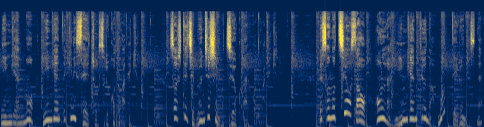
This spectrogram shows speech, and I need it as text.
人間も人間的に成長することができる。そして自分自身も強くなることができる。でその強さを本来人間っていうのは持っているんですね。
